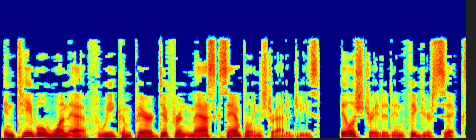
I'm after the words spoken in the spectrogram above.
In Table 1F, we compare different mask sampling strategies, illustrated in Figure 6.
